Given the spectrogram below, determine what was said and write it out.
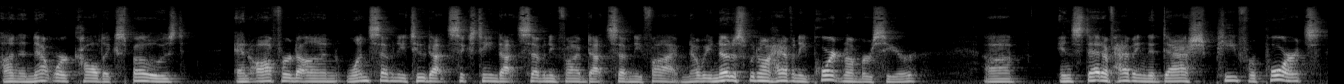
on a network called exposed and offered on 172.16.75.75. Now we notice we don't have any port numbers here. Uh, instead of having the dash P for ports,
